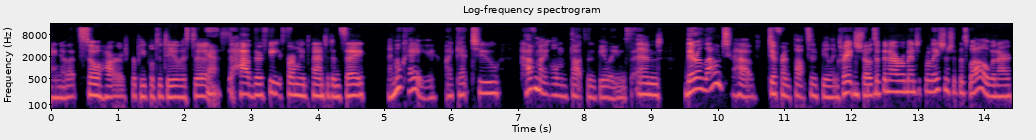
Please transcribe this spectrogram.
I know that's so hard for people to do is to Yes. to have their feet firmly planted and say, I'm okay. I get to have my own thoughts and feelings. And they're allowed to have different thoughts and feelings, right? It shows Mhm. up in our romantic relationship as well when our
